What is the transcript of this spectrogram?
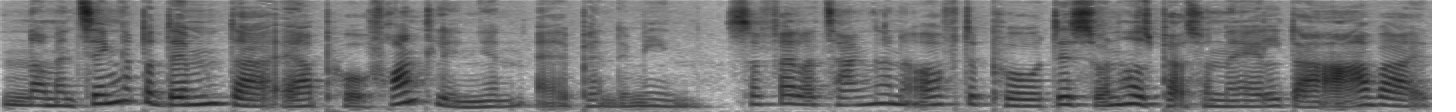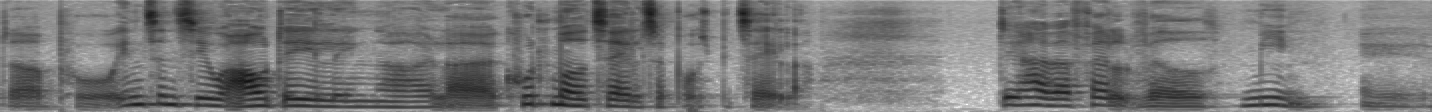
Når man tænker på dem, der er på frontlinjen af pandemien, så falder tankerne ofte på det sundhedspersonale, der arbejder på intensive afdelinger eller akutmodtagelser på hospitaler – det har i hvert fald været min øh,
